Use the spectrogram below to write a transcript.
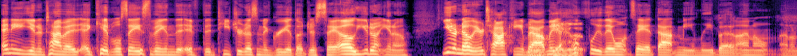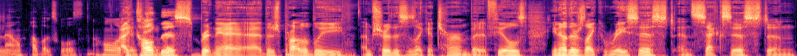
Any you know time a, a kid will say something, and the, if the teacher doesn't agree, they'll just say, "Oh, you don't, you know, you don't know what you're talking about." I mean, get it. hopefully they won't say it that meanly, but I don't, I don't know. Public schools, a whole. I called thing. this Brittany. I, I, there's probably, I'm sure this is like a term, but it feels, you know, there's like racist and sexist and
